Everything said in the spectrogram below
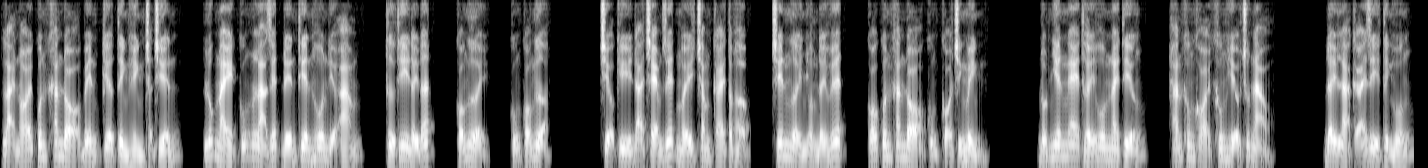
Lại nói quân khăn đỏ bên kia tình hình trận chiến, lúc này cũng là giết đến thiên hôn địa ám, tử thi đầy đất, có người, cũng có ngựa. Triệu kỳ đã chém giết mấy trăm cái tập hợp, trên người nhuộm đầy huyết, có quân khăn đỏ cũng có chính mình. Đột nhiên nghe thấy hôm nay tiếng hắn không khỏi không hiểu chút nào. Đây là cái gì tình huống?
